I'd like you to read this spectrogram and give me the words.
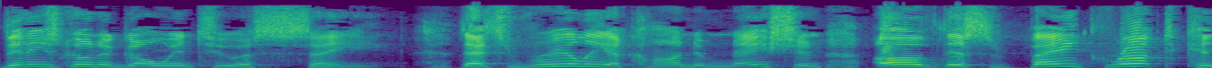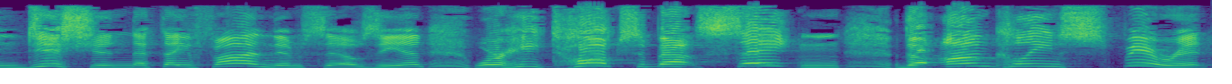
Then he's going to go into a saying that's really a condemnation of this bankrupt condition that they find themselves in, where he talks about Satan, the unclean spirit,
